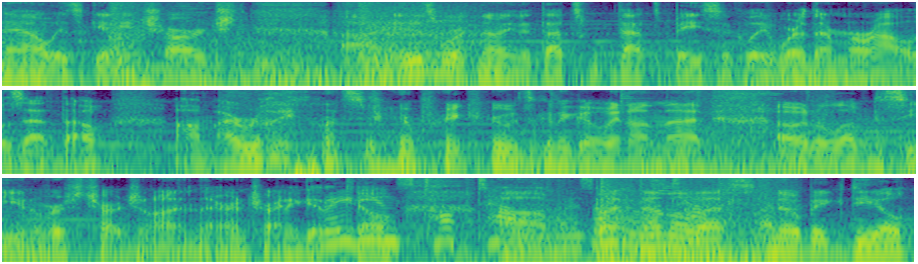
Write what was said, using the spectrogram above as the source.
now is getting charged. Uh, it is worth noting that that's that's basically where their morale is at, though. Um, I really thought Spirit Breaker was going to go in on that. I would have loved to see Universe charging on in there and trying to get Radiant's a kill. Top tower um, but nonetheless, attack. no big deal.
